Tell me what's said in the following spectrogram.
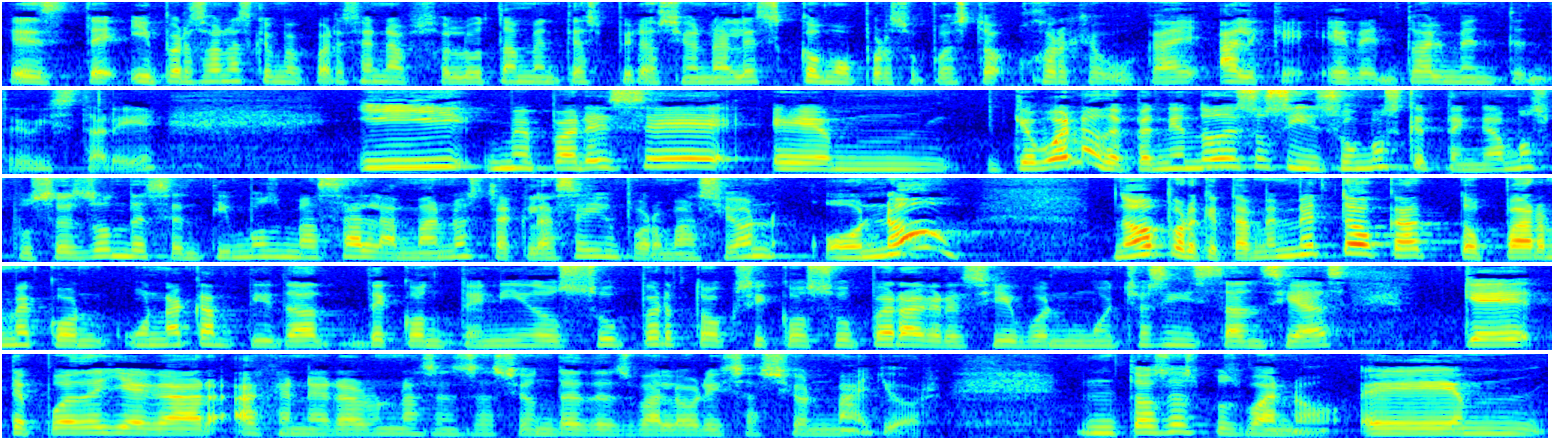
este, y personas que me parecen absolutamente aspiracionales, como por supuesto Jorge Bucay, al que eventualmente entrevistaré. Y me parece eh, que, bueno, dependiendo de esos insumos que tengamos, pues es donde sentimos más a la mano esta clase de información o no. ¿No? Porque también me toca toparme con una cantidad de contenido súper tóxico, súper agresivo en muchas instancias que te puede llegar a generar una sensación de desvalorización mayor. Entonces, pues bueno, em,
